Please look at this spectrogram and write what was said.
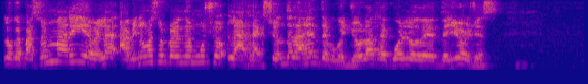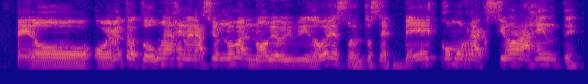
lo que pasó en María, ¿verdad? A mí no me sorprendió mucho la reacción de la gente porque yo la recuerdo de, de Georges, pero obviamente toda una generación nueva no había vivido eso. Entonces, ve cómo reacciona la gente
